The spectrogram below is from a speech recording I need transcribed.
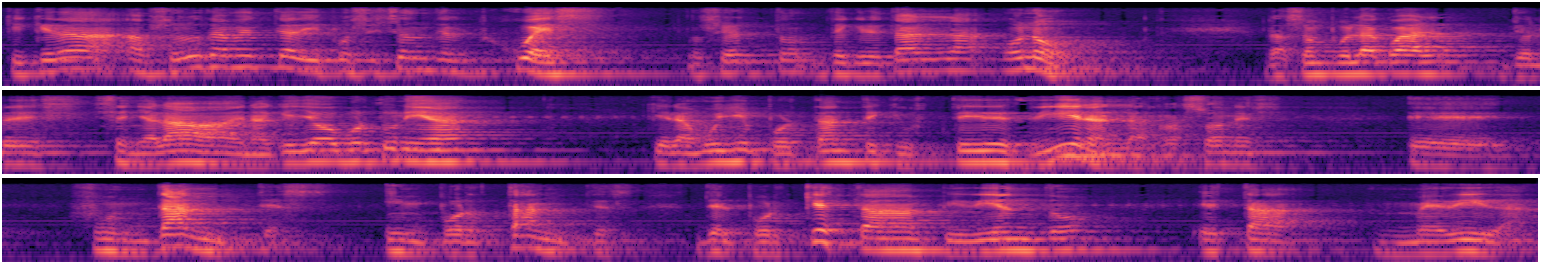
que queda absolutamente a disposición del juez, ¿no es cierto?, decretarla o no. Razón por la cual yo les señalaba en aquella oportunidad que era muy importante que ustedes dieran las razones eh, fundantes, importantes del por qué estaban pidiendo esta medida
